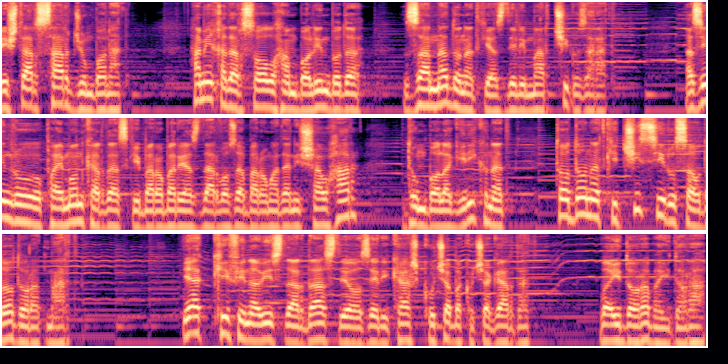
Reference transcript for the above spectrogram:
бештар сар ҷумбонад ҳамин қадар сол ҳамболин буда зан надонад ки аз дили мард чӣ гузарад. Аз ин рӯ паймон кардааст ки баробари аз дарвоза баромадани шавҳар дунболагирӣ кунад то донад ки чӣ сиру савдо дорад мард. Як кифи навис дар даст ё зери кашк кӯча ба кӯча гардад ва идора ба идора.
